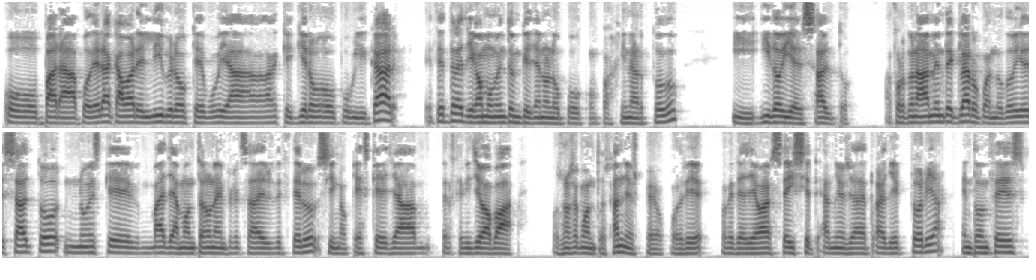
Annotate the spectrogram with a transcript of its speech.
o para poder acabar el libro que voy a que quiero publicar, etcétera, llega un momento en que ya no lo puedo compaginar todo y, doy el salto. Afortunadamente, claro, cuando doy el salto no es que vaya a montar una empresa desde cero, sino que es que ya Percebí llevaba pues no sé cuántos años, pero podría, podría llevar 6, 7 años ya de trayectoria. Entonces,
